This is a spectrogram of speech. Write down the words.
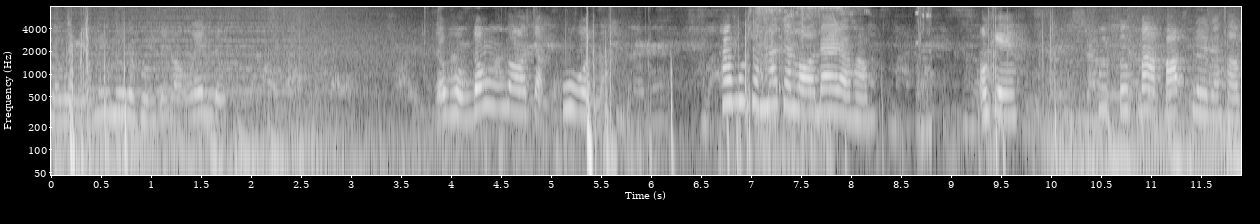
แต่ผมยังไม่รู้แต่ผมจะลองเล่นดูเดี๋ยวผมต้องรอจับคู่ก่อนนะถ้าผู้ชมน่าจะรอได้แล้วครับ โอเคพูดปุ๊บมาปั๊บเลยนะครับ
